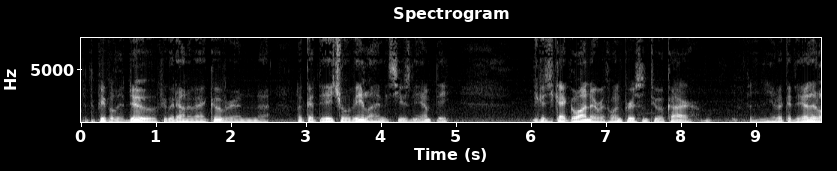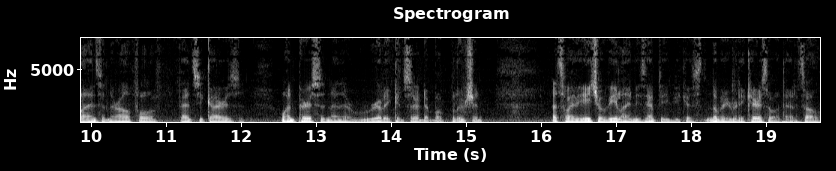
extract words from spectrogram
But the people that do, if you go down to Vancouver and uh, look at the HOV line, it's usually empty because you can't go on there with one person to a car. And you look at the other lines, and they're all full of fancy cars, one person, and they're really concerned about pollution. That's why the HOV line is empty because nobody really cares about that. It's all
